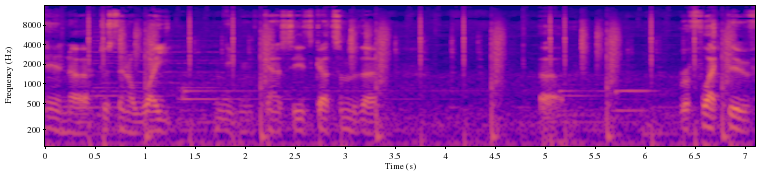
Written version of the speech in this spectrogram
in uh, just in a white. And you can kind of see it's got some of the uh, reflective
